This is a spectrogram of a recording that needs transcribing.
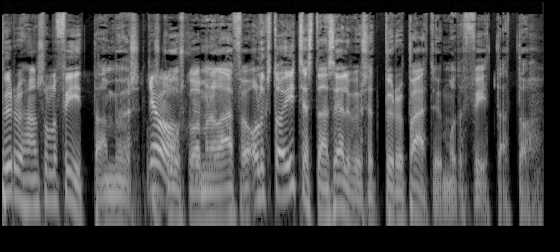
Pyryhän sulle fiittaa myös Joo. 630 FM. Oliko toi itsestäänselvyys, että Pyry päätyy muuten fiittaa tuohon?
